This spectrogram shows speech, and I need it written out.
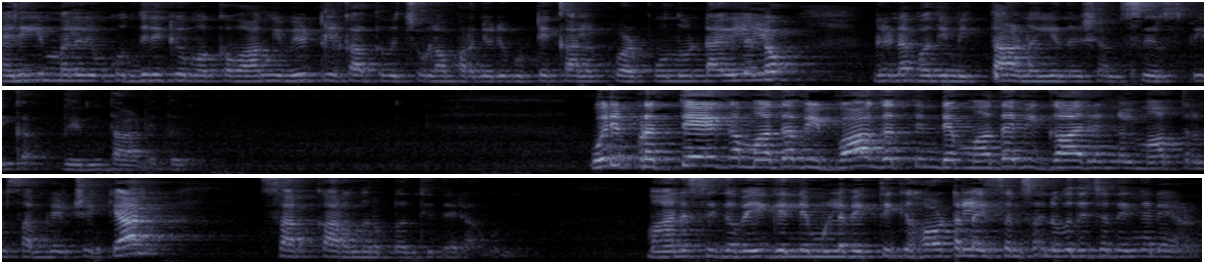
അരിയും മലരും കുന്തിരിക്കും ഒക്കെ വാങ്ങി വീട്ടിൽ കാത്തു വെച്ചോളാം പറഞ്ഞ ഒരു കുട്ടിക്കാലം കുഴപ്പമൊന്നും ഉണ്ടായില്ലല്ലോ. ഗണപതി മിത്താണ് എന്ന് ഷംസീർ സ്പീക്കർ. എന്താണിത്? ഒരു പ്രത്യേക മതവിഭാഗത്തിന്റെ മതവികാരങ്ങൾ മാത്രം സംരക്ഷിക്കാൻ സർക്കാർ നിർബന്ധിതരാകുന്നു. മാനസിക വൈകല്യമുള്ള വ്യക്തിക്ക് ഹോട്ടൽ ലൈസൻസ് അനുവദിച്ചത് എങ്ങനെയാണ്?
